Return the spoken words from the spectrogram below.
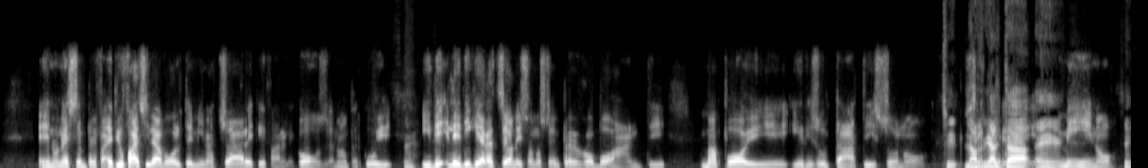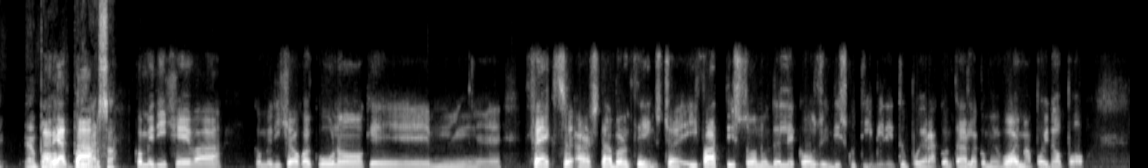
e non è sempre facile. È più facile a volte minacciare che fare le cose, no? per cui de- le dichiarazioni sono sempre roboanti, ma poi i risultati sono... Sì, la realtà è meno. Sì, è un po', la realtà, un po diversa. Come diceva, come diceva qualcuno che mh, mm, eh, Facts are stubborn things, cioè i fatti sono delle cose indiscutibili, tu puoi raccontarla come vuoi, ma poi dopo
